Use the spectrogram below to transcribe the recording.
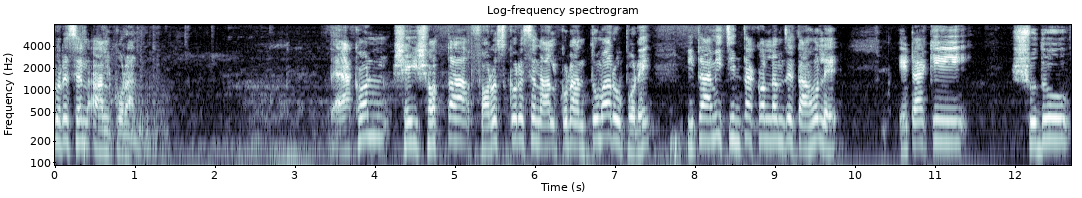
করেছেন আল কোরআন এখন সেই সত্তা ফরজ করেছেন আল কোরআন তোমার উপরে, এটা আমি চিন্তা করলাম যে তাহলে এটা কি শুধু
